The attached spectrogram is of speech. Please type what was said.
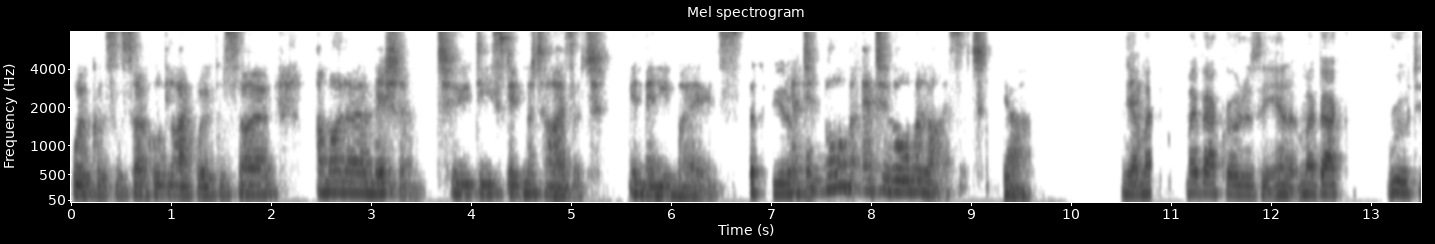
workers and so called light workers. So I'm on a mission to destigmatize it in many ways. That's beautiful. And to norm and to normalize it. Yeah. Yeah. yeah. My my back road is the my back route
